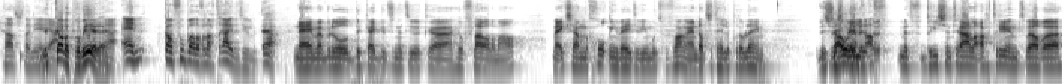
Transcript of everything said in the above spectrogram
Kastaneer, Je kan het proberen. Ja, en kan voetballen van achteruit natuurlijk. Ja. Nee, maar bedoel, de, kijk, dit is natuurlijk uh, heel flauw allemaal. Maar ik zou mijn god niet weten wie moet vervangen. En dat is het hele probleem. Dus we spelen af. met drie centrale achterin, terwijl we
